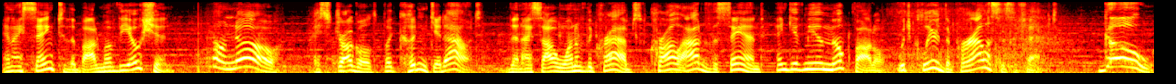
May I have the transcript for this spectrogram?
and I sank to the bottom of the ocean. Oh no! I struggled but couldn't get out. Then I saw one of the crabs crawl out of the sand and give me a milk bottle, which cleared the paralysis effect. Go!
